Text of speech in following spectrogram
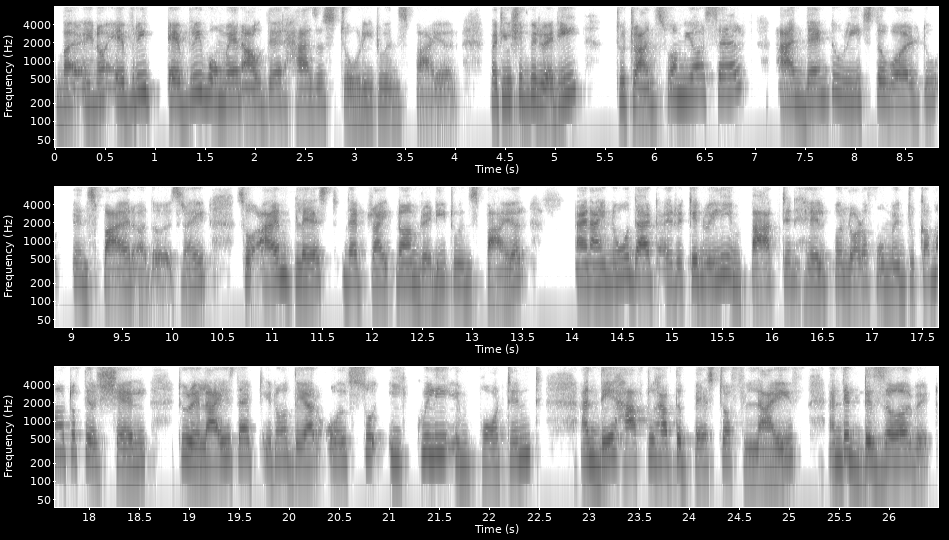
but you know every every woman out there has a story to inspire but you should be ready to transform yourself and then to reach the world to inspire others right? So i'm blessed that right now i'm ready to inspire and i know that i can really impact and help a lot of women to come out of their shell to realize that you know they are also equally important and they have to have the best of life and they deserve it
